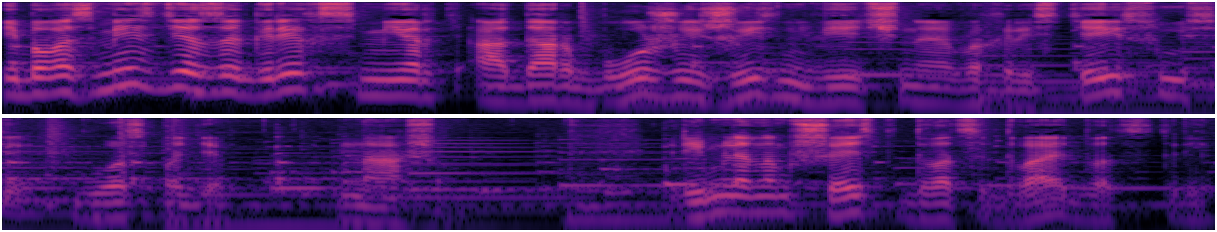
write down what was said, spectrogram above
Ибо возмездие за грех – смерть, а дар Божий – жизнь вечная во Христе Иисусе, Господе нашим. Римлянам 6, 22 и 23.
